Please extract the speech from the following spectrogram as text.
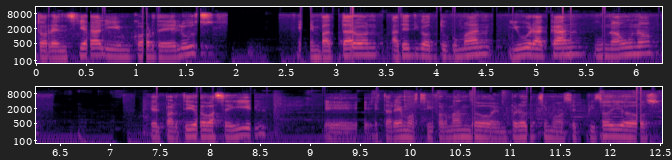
torrencial y un corte de luz, empataron Atlético Tucumán y Huracán 1 a 1. El partido va a seguir. Eh, estaremos informando en próximos episodios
